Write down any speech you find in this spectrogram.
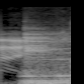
All right.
